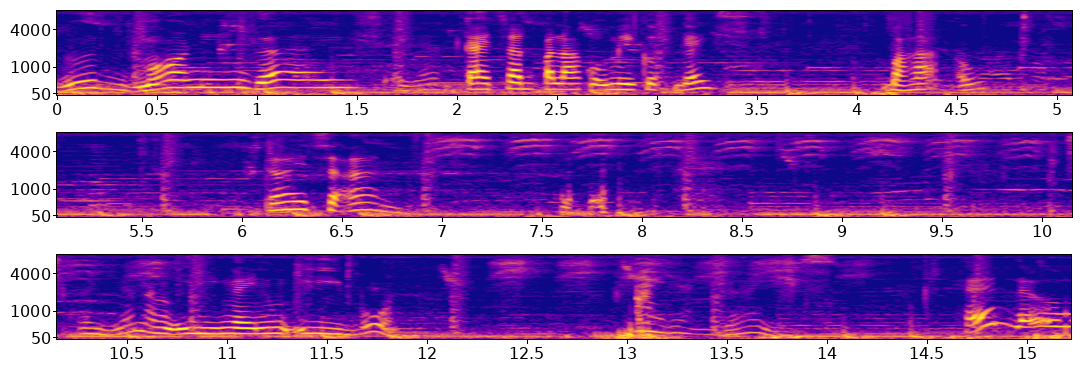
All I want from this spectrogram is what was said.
Good morning, guys. Ayan, kahit saan pala ako umikot, guys. Baha, oh. Kahit saan. Ayan, ang ingay ng ibon. Ayan, guys. Hello.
